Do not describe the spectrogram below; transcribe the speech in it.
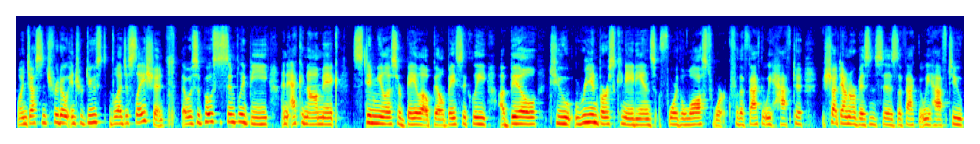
when Justin Trudeau introduced the legislation that was supposed to simply be an economic stimulus or bailout bill, basically a bill to reimburse Canadians for the lost work, for the fact that we have to shut down our businesses, the fact that we have to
